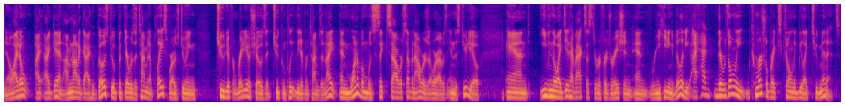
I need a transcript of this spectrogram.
know, I don't I again, I'm not a guy who goes to it, but there was a time and a place where I was doing two different radio shows at two completely different times a night. And one of them was six hours, seven hours where I was in the studio. And even though I did have access to refrigeration and reheating ability, I had there was only commercial breaks could only be like two minutes.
